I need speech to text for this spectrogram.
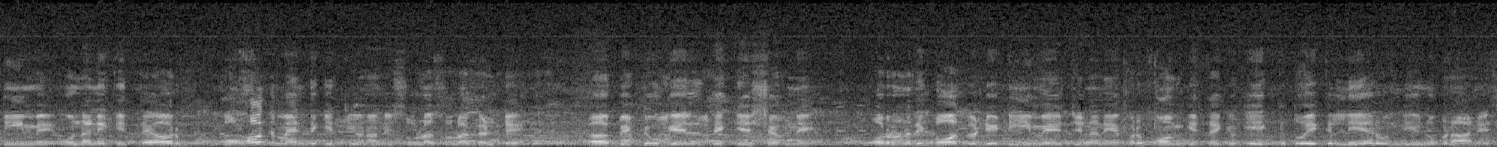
team ਹੈ ਉਹਨਾਂ ਨੇ ਕੀਤਾ ਹੈ ਔਰ ਬਹੁਤ ਮਿਹਨਤ ਕੀਤੀ ਉਹਨਾਂ ਨੇ 16 16 ਘੰਟੇ ਬਿੱਟੂ ਗਿੱਲ ਤੇ ਕੇਸ਼ਵ ਨੇ। ਔਰ ਉਹਨਾਂ ਦੀ ਬਹੁਤ ਵੱਡੀ ਟੀਮ ਹੈ ਜਿਨ੍ਹਾਂ ਨੇ ਇਹ ਪਰਫਾਰਮ ਕੀਤਾ ਕਿਉਂਕਿ ਇੱਕ ਤੋਂ ਇੱਕ ਲੇਅਰ ਹੁੰਦੀ ਇਹਨੂੰ ਬਣਾਉਣ ਵਿੱਚ।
